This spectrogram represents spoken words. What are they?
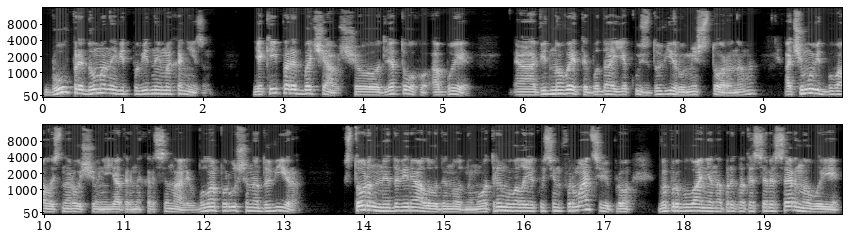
Був придуманий відповідний механізм, який передбачав, що для того, аби відновити бодай якусь довіру між сторонами, а чому відбувалось нарощування ядерних арсеналів, була порушена довіра. Сторони не довіряли один одному, отримували якусь інформацію про випробування, наприклад, СРСР нової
